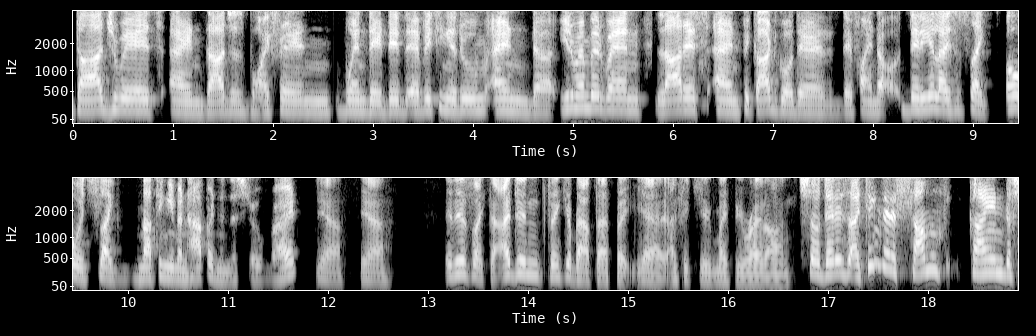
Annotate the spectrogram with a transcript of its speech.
Dahj with and Dahj's boyfriend when they did everything in the room. And uh, you remember when Laris and Picard go there, they find out they realize it's like, oh, it's like nothing even happened in this room, right? Yeah, yeah. It is like that. I didn't think about that, but yeah, I think you might be right on. So there is, I think there is some kind of,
